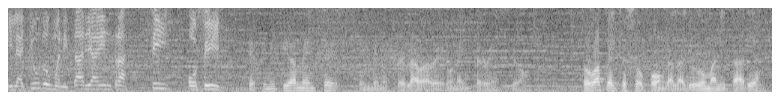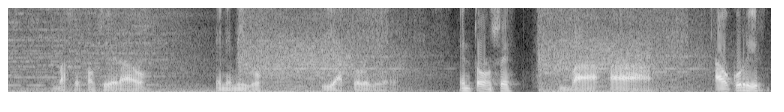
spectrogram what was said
Y la ayuda humanitaria entra sí o sí. Definitivamente en Venezuela va a haber una intervención. Todo aquel que se oponga a la ayuda humanitaria va a ser considerado enemigo y acto de guerra. Entonces va a, a ocurrir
